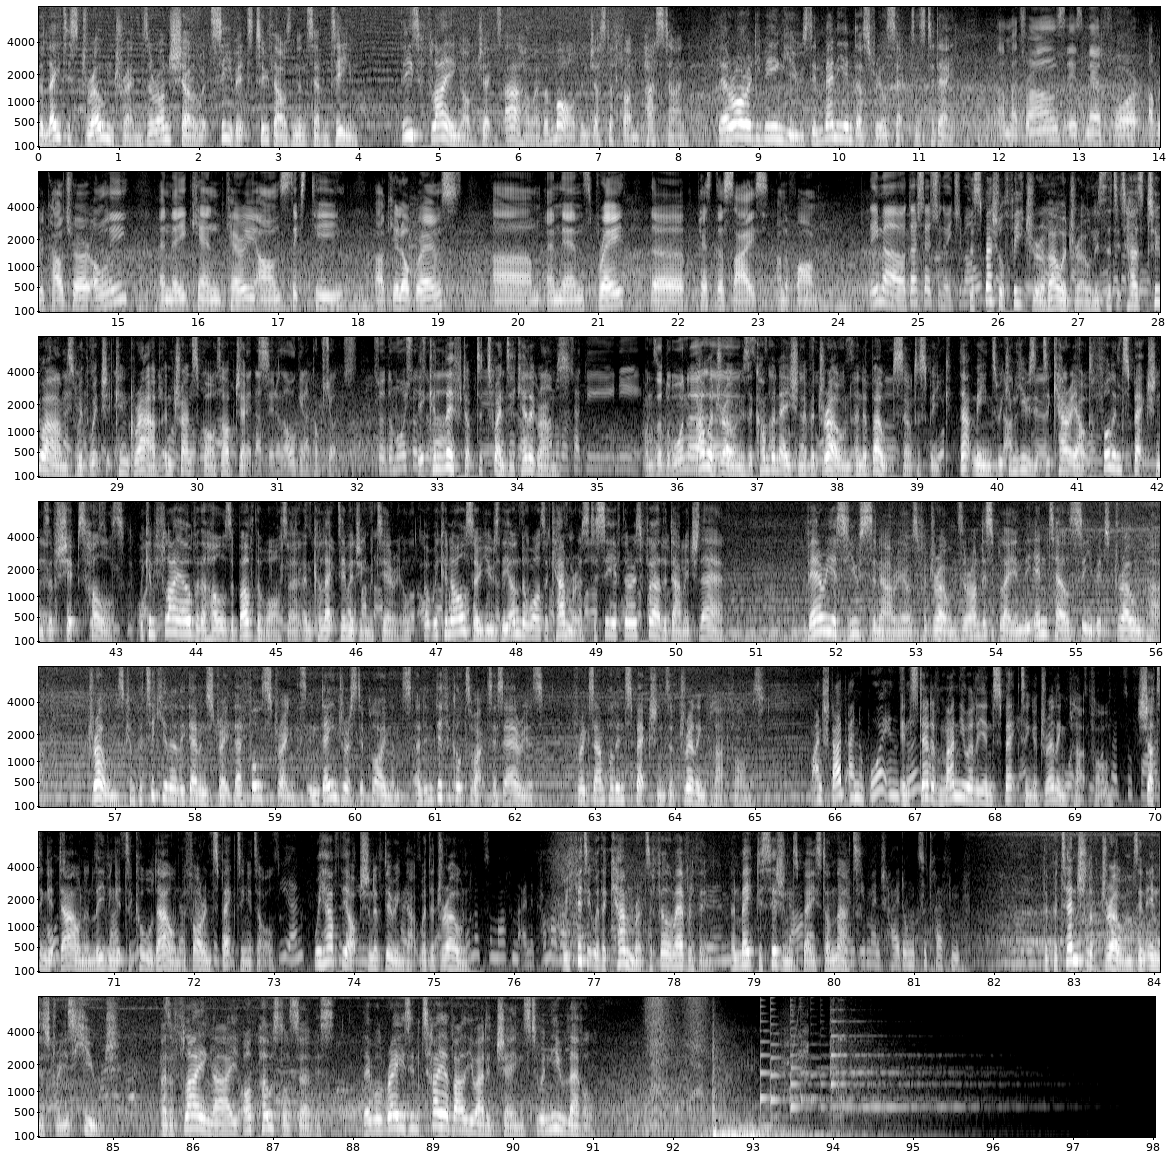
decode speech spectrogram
The latest drone trends are on show at CeBIT 2017. These flying objects are, however, more than just a fun pastime. They are already being used in many industrial sectors today. Uh, my drones is made for agriculture only, and they can carry on 60 uh, kilograms um, and then spray the pesticides on the farm. The special feature of our drone is that it has two arms with which it can grab and transport objects. It can lift up to 20 kilograms. Our drone is a combination of a drone and a boat, so to speak. That means we can use it to carry out full inspections of ships' hulls. We can fly over the hulls above the water and collect imaging material, but we can also use the underwater cameras to see if there is further damage there. Various use scenarios for drones are on display in the Intel CeBIT Drone Park. Drones can particularly demonstrate their full strengths in dangerous deployments and in difficult to access areas, for example inspections of drilling platforms. Instead of manually inspecting a drilling platform, shutting it down and leaving it to cool down before inspecting it all, we have the option of doing that with a drone. We fit it with a camera to film everything and make decisions based on that. The potential of drones in industry is huge. As a flying eye or postal service, they will raise entire value-added chains to a new level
